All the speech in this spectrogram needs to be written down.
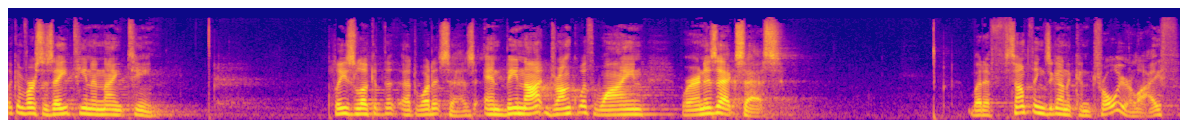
Look in verses 18 and 19. Please look at, the, at what it says. And be not drunk with wine wherein is excess. But if something's going to control your life,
